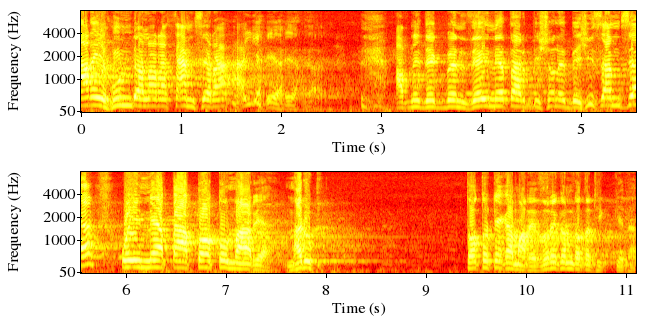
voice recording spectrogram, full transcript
আরে হুন্ডালারা চামচেরা আই, আই, আই, আই। আপনি দেখবেন যেই নেতার পিছনে বেশি চামচা, ওই নেতা তত মারে, মারুক। তত টেকা মারে, জোরে কোন কথা ঠিক কিনা?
